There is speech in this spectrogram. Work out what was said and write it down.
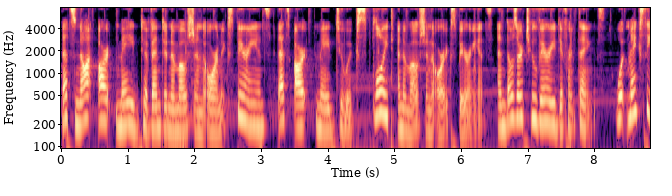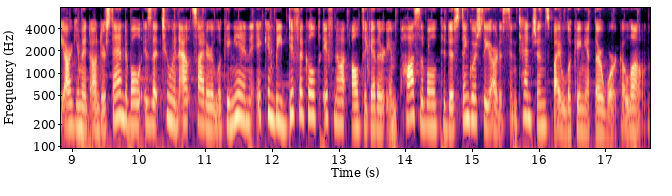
That's not art made to vent an emotion or an experience, that's art made to exploit an emotion or experience, and those are two very very different things. What makes the argument understandable is that to an outsider looking in, it can be difficult, if not altogether impossible, to distinguish the artist's intentions by looking at their work alone.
